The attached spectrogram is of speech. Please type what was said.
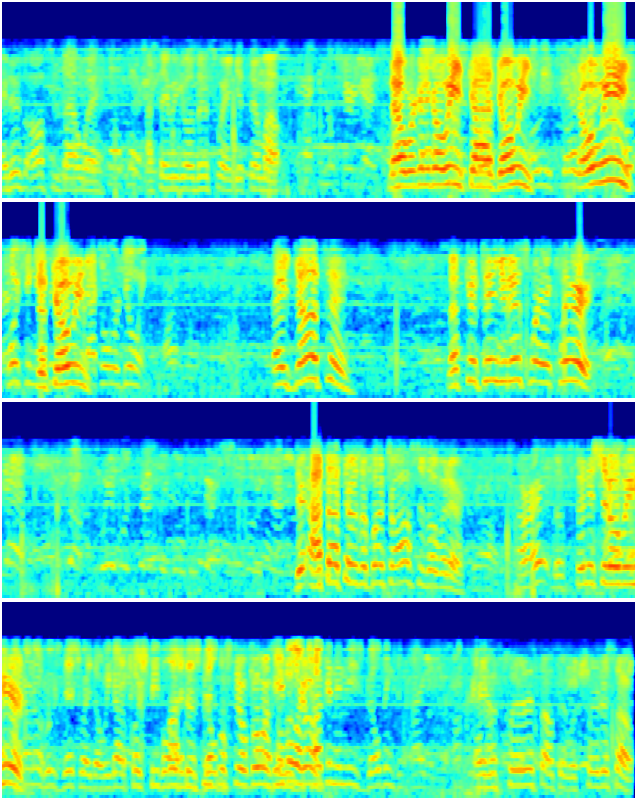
Hey, there's officers that way. I say we go this way and get them out. No, we're gonna go east, guys. Go east. Go east. Just go east. That's what we're doing. Hey, Johnson. Let's continue this way and clear it. There- I thought there was a bunch of officers over there. All right, let's finish it over here. I don't know who's this way though. We got to push people out of this these there's people buildings. still going, People let's are go. tucking into these buildings and hiding. Hey, now. let's clear this out there. Let's clear this out.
